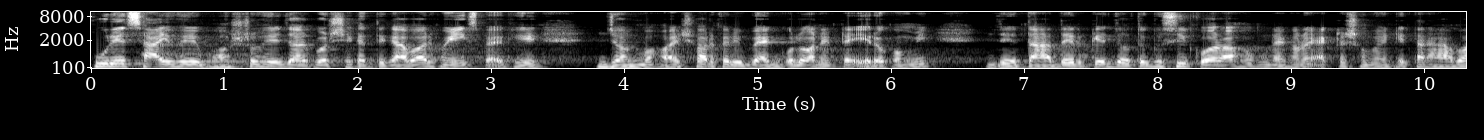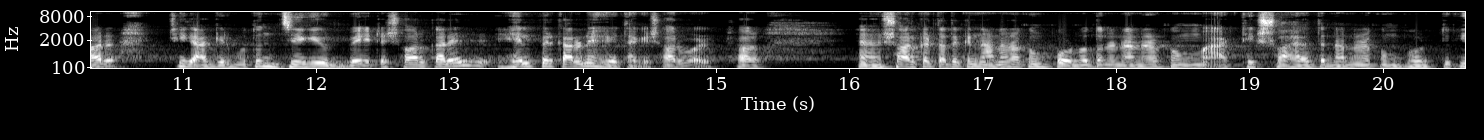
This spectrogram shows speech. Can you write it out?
পুড়ে ছাই হয়ে ভস্ম হয়ে যাওয়ার পর সেখান থেকে আবার ফিনিক্স পাখির জন্ম হয়। সরকারি ব্যাংকগুলো অনেকটা এরকমই যে তাদেরকে যত কিছুই করা হোক না কেন একটা সময়কে তারা আবার ঠিক আগের মতন জেগে উঠবে। এটা সরকারের হেল্পের কারণে হয়ে থাকে। সরকার সর- হ্যাঁ, সরকার তাদেরকে নানা রকম প্রণোদনা, নানা রকম আর্থিক সহায়তা, নানা রকম ভর্তুকি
